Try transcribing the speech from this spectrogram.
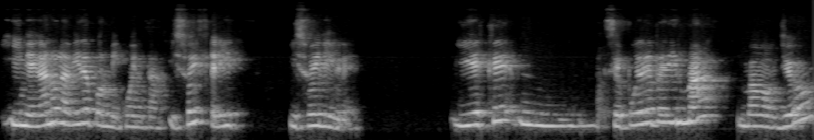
Y me gano la vida por mi cuenta. Y soy feliz y soy libre. Y es que mm, se puede pedir más, vamos, yo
